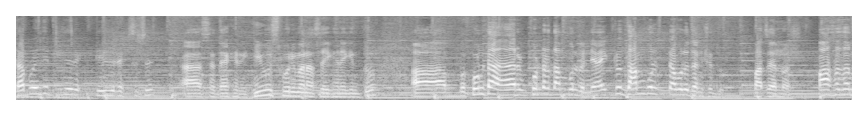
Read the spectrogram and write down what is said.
তারপরে যে টিজের এক্সেসে আচ্ছা দেখেন হিউজ পরিমাণ আছে এখানে কিন্তু। কোনটা আর কোনটার দাম বলবেন? একটু দাম বলতে বলে দেন শুধু। পাঁচ হাজার নশো পাঁচ হাজার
